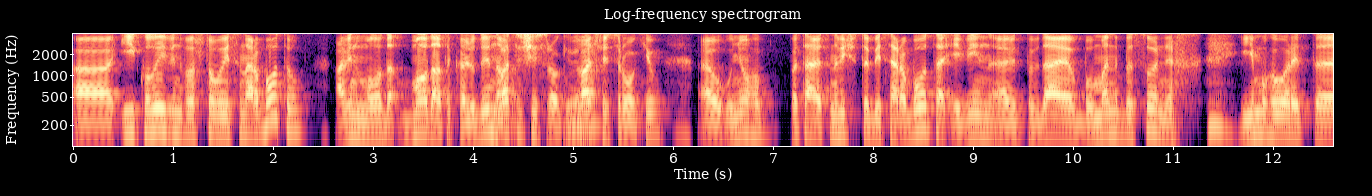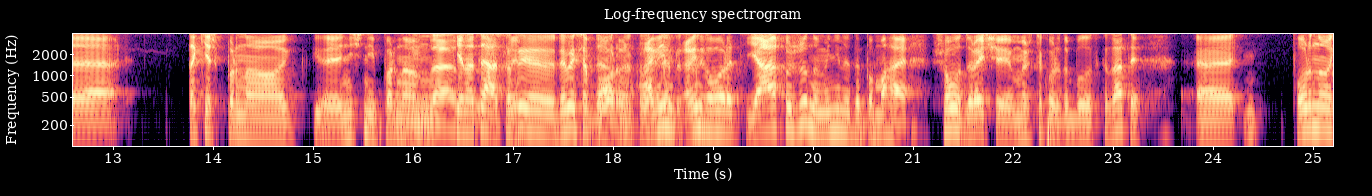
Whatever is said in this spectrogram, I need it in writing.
Е, І коли він влаштовується на роботу, а він молода молода така людина. 26 років. 26 років. У нього питають, навіщо тобі ця робота? І він відповідає: бо в мене безсоння. І йому говорять. Такі ж порно, е, нічні порно да, кінотеатри. Сходи, дивися да, порно. А він а він говорить: я хожу, але мені не допомагає. Що, до речі, ми ж також забули сказати. Е, порно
